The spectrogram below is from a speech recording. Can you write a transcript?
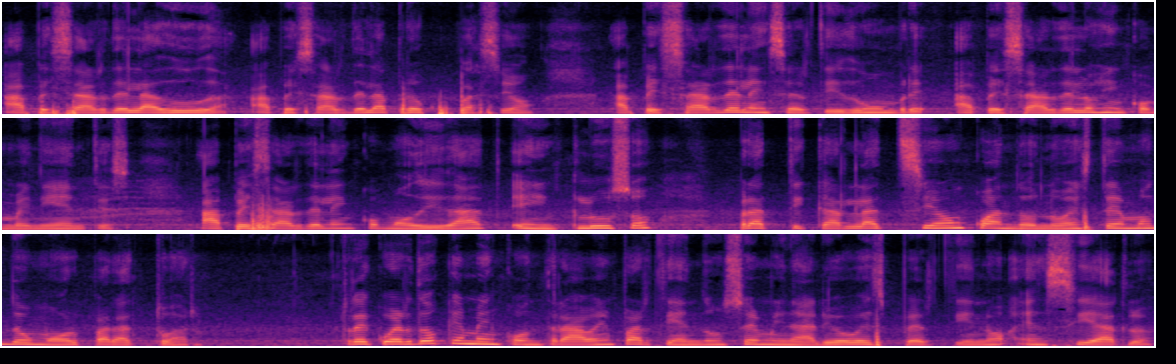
a pesar de la duda, a pesar de la preocupación, a pesar de la incertidumbre, a pesar de los inconvenientes, a pesar de la incomodidad e incluso practicar la acción cuando no estemos de humor para actuar. Recuerdo que me encontraba impartiendo un seminario vespertino en Seattle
